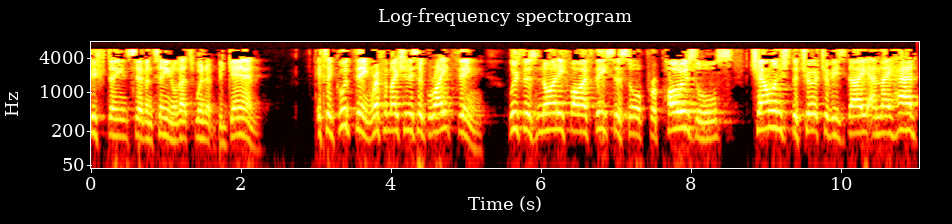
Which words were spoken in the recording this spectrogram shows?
1517, or that's when it began. It's a good thing. Reformation is a great thing. Luther's 95 theses or proposals challenged the church of his day and they had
